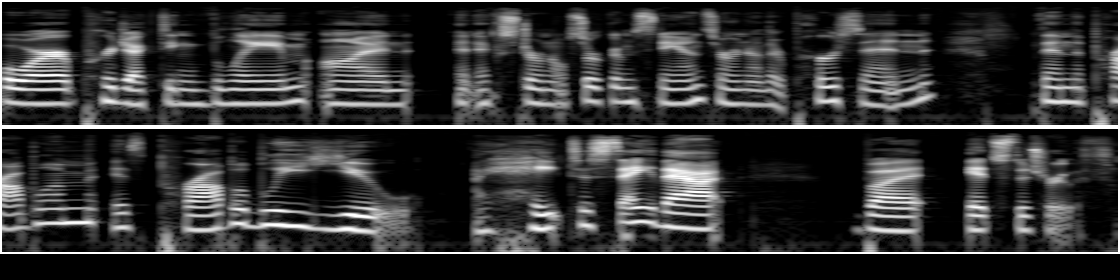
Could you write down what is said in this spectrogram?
or projecting blame on an external circumstance or another person, then the problem is probably you. I hate to say that, but it's the truth.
